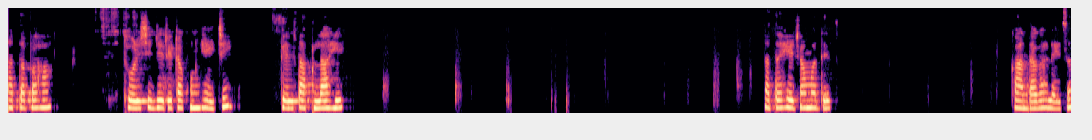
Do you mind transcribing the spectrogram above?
आता पहा थोडीशी जिरे टाकून घ्यायची. तेल तापलं आहे. आता ह्याच्यामध्येच कांदा घालायचा.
